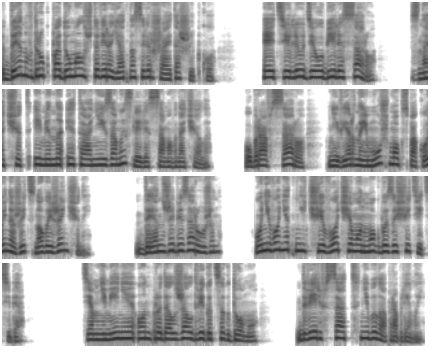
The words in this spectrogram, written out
Дэн вдруг подумал, что, вероятно, совершает ошибку. Эти люди убили Сару. Значит, именно это они и замыслили с самого начала. Убрав Сару, неверный муж мог спокойно жить с новой женщиной. Дэн же безоружен. У него нет ничего, чем он мог бы защитить себя. Тем не менее, он продолжал двигаться к дому. Дверь в сад не была проблемой.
